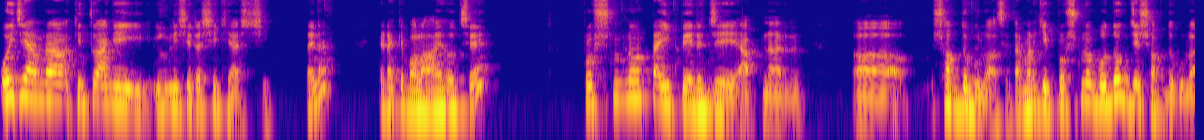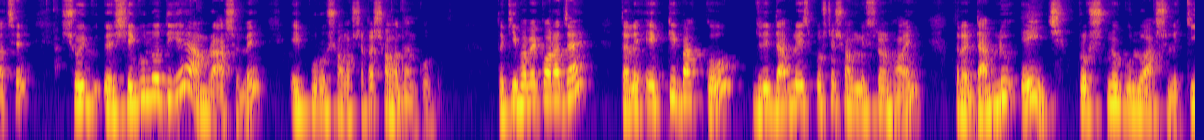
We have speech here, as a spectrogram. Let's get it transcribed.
ওই যে আমরা কিন্তু আগেই ইংলিশে এটা শিখে আসছি, তাই না? এটাকে বলা হয় হচ্ছে প্রশ্ন টাইপের যে আপনার শব্দগুলো আছে, তার মানে কি প্রশ্নবোধক যে শব্দগুলো আছে সেগুলো দিয়ে আমরা আসলে এই পুরো সমস্যাটা সমাধান করব। তো কীভাবে করা যায়? তাহলে একটি বাক্য যদি ডাব্লিউ এইচ প্রশ্নের সংমিশ্রণ হয়, তাহলে ডাব্লিউ এইচ প্রশ্নগুলো আসলে কি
